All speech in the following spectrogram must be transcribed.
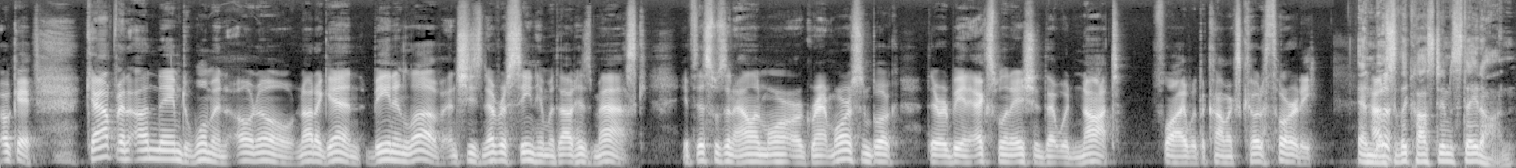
Okay. Cap, an unnamed woman. Oh no, not again. Being in love, and she's never seen him without his mask. If this was an Alan Moore or Grant Morrison book, there would be an explanation that would not fly with the Comics Code Authority. And How most does- of the costumes stayed on.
